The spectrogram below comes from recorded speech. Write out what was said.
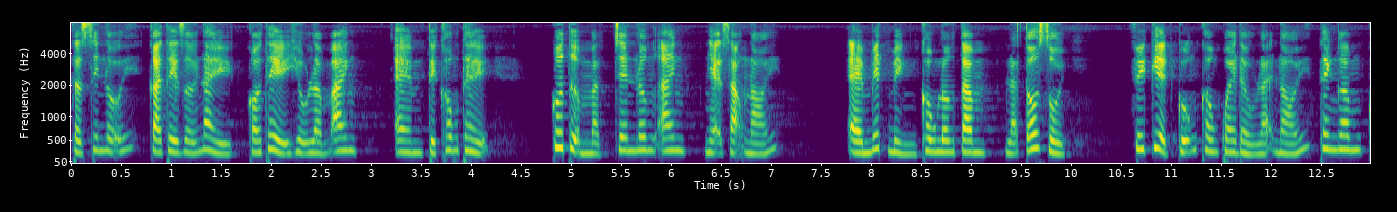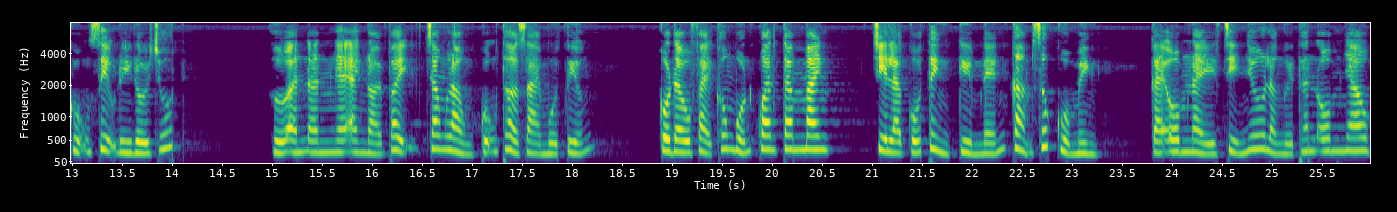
Thật xin lỗi, cả thế giới này có thể hiểu lầm anh, em thì không thể. Cô tựa mặt trên lưng anh, nhẹ giọng nói. Em biết mình không lương tâm là tốt rồi. Phí Kiệt cũng không quay đầu lại nói, thanh âm cũng dịu đi đôi chút. Hứa ân ân nghe anh nói vậy, trong lòng cũng thở dài một tiếng. Cô đâu phải không muốn quan tâm anh, chỉ là cố tình kìm nén cảm xúc của mình. Cái ôm này chỉ như là người thân ôm nhau,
